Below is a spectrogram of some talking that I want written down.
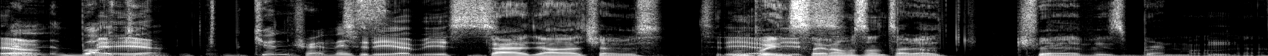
Ja, Men ba- med E. Kun Travis. Trevis. Det er, ja, det er Travis. Men på Instagram og sånt så er det Travis Brandmo. Mm. Ja.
